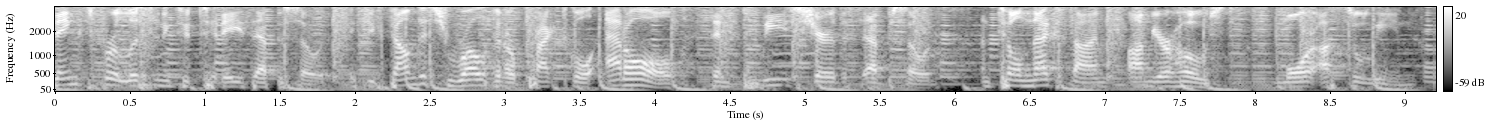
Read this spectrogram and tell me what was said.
Thanks for listening to today's episode. If you found this relevant or practical at all, then please share this episode. Until next time, I'm your host, Mor Asulin.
